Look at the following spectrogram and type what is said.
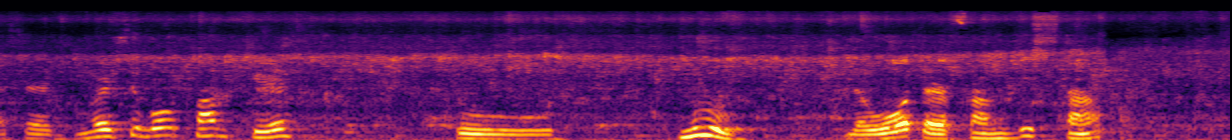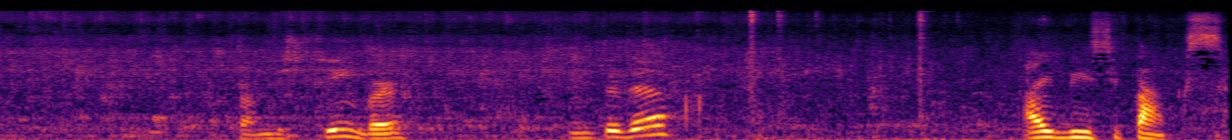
a submersible pump here to move the water from this tank from this chamber into the IBC tanks.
